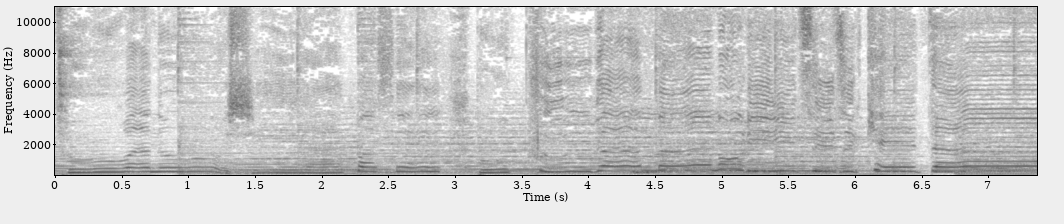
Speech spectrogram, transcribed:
永遠の幸せ僕が守り続けた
